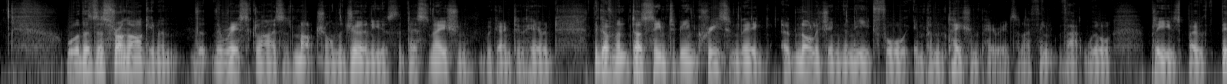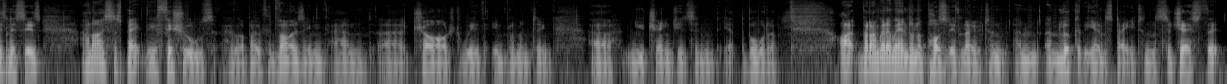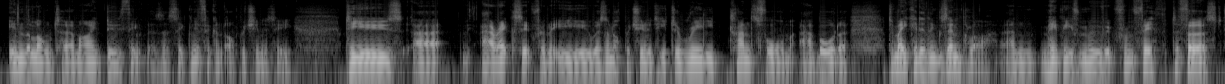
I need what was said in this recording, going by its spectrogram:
Well, there's a strong argument that the risk lies as much on the journey as the destination we're going to here. And the government does seem to be increasingly acknowledging the need for implementation periods. And I think that will please both businesses and I suspect the officials who are both advising and uh, charged with implementing uh, new changes in, at the border. I, but I'm going to end on a positive note and, and, and look at the end state and suggest that in the long term, I do think there's a significant opportunity to use uh, our exit from the EU as an opportunity to really transform our border, to make it an exemplar and maybe even move it from fifth to first.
